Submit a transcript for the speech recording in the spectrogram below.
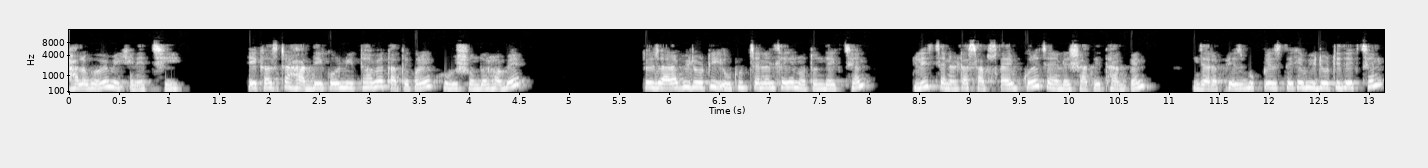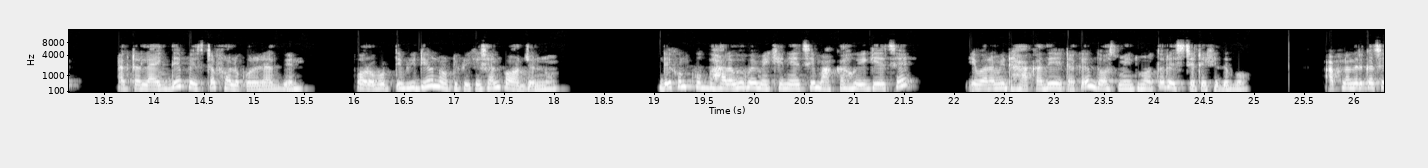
ভালোভাবে মেখে নিচ্ছি। এই কাজটা হাত দিয়ে করে নিতে হবে, তাতে করে খুবই সুন্দর হবে। তো যারা ভিডিওটি ইউটিউব চ্যানেল থেকে নতুন দেখছেন, প্লিজ চ্যানেলটা সাবস্ক্রাইব করে চ্যানেলের সাথেই থাকবেন। যারা ফেসবুক পেজ থেকে ভিডিওটি দেখছেন, একটা লাইক দিয়ে পেজটা ফলো করে রাখবেন। পরবর্তী ভিডিও নোটিফিকেশান পাওয়ার জন্য। দেখুন, খুব ভালোভাবে মেখে নিয়েছি, মাখা হয়ে গিয়েছে। এবার আমি ঢাকা দিয়ে এটাকে দশ মিনিট মতো রেস্টে রেখে দেবো। আপনাদের কাছে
